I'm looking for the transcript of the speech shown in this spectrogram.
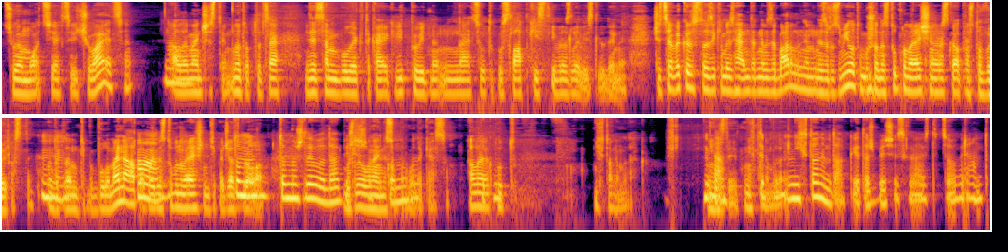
цю емоцію, як це відчувається. Mm. Але менше з тим. Ну тобто, це десь саме було як така як відповідь на на цю таку слабкість і вразливість людини. Чи це використано з якимось гендерним забарвленням, не зрозуміло, тому що в наступному реченні вона сказала просто вирости. Mm-hmm. Ну, тобто, там, типу, було мене апа, а в наступному реченні, типу, grow up. То можливо, да, Можливо, вона й не буде кеса. Але Таку. тут ніхто не мудак. Здається, ніхто не мудак. Ніхто не мудак. Я теж більше схиляюсь до цього варіанту.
